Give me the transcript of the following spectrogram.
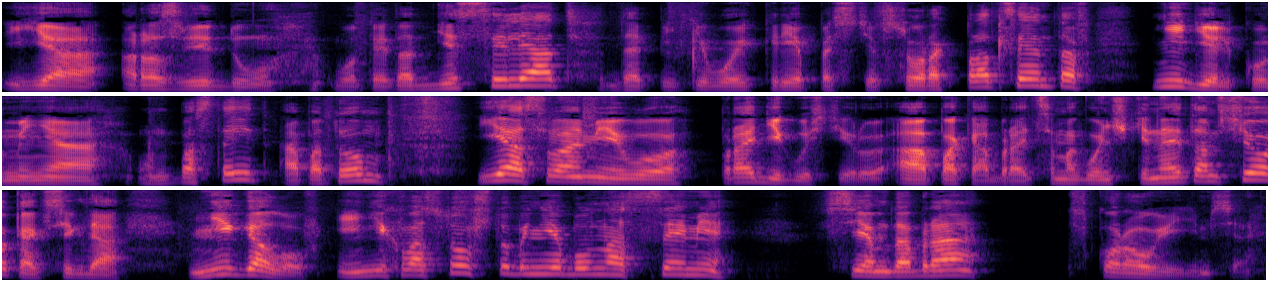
Я разведу вот этот дистиллят до питьевой крепости в 40%. Недельку у меня он постоит, а потом я с вами его продегустирую. А пока, брать самогончики, на этом все. Как всегда, ни голов и ни хвостов, чтобы не был на сцене. Всем добра, скоро увидимся.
